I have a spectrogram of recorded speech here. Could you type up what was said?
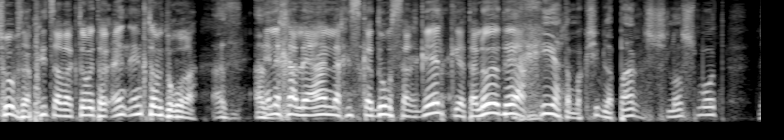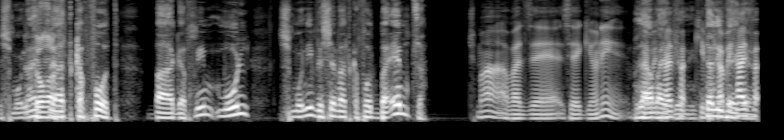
שוב, זה הפריצה והכתובת, אין, אין כתובת ברורה. אז, אז... אין לך לאן להכניס כדור סרגל, כי אתה לא יודע. אחי, אתה מקשיב לפער 318 התקפות באגפים מול 87 התקפות באמצע. תשמע, אבל זה, זה הגיוני. למה הגיוני? תן לי בהגיוני.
